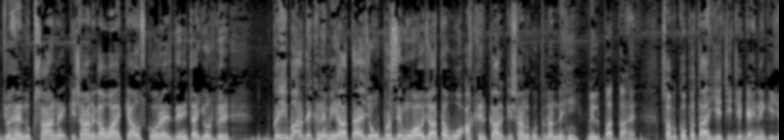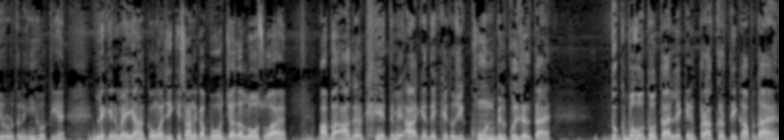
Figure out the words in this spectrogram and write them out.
जो है नुकसान किसान का हुआ है, क्या उसको रेज देनी चाहिए, और फिर कई बार देखने में आता है, जो ऊपर से मुआवजा आता है, वो आखिरकार किसान को उतना नहीं मिल पाता है। सबको पता है, ये चीज़ें कहने की ज़रूरत नहीं होती है, लेकिन मैं यहाँ कहूँगा जी, किसान का बहुत ज़्यादा लॉस हुआ है। अब अगर खेत में आके देखे तो जी, खून बिल्कुल जलता है। दुख बहुत होता है, लेकिन प्राकृतिक आपदा है,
